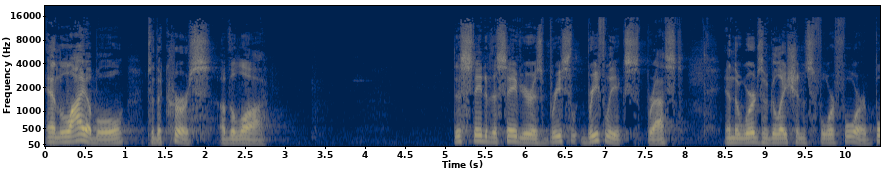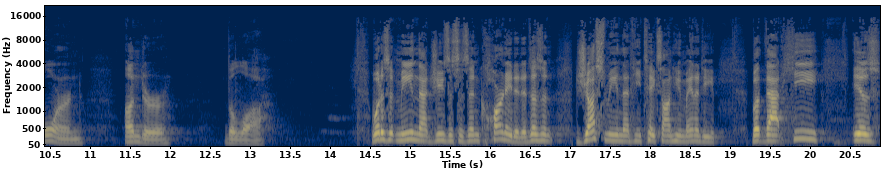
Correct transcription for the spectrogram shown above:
and liable to the curse of the law. This state of the Savior is briefly expressed in the words of Galatians 4 4, born under the law. What does it mean that Jesus is incarnated? It doesn't just mean that he takes on humanity, but that he is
